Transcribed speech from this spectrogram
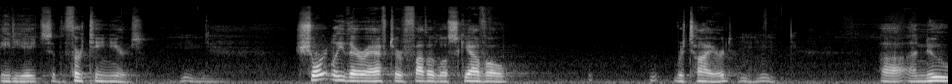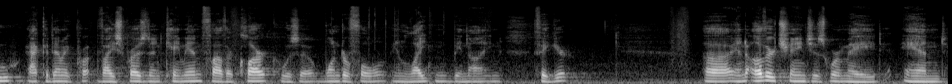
88, so 13 years. Shortly thereafter, Father Lo Schiavo retired. Uh, a new academic pro- vice president came in, Father Clark, who was a wonderful, enlightened, benign figure. Uh, and other changes were made. And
